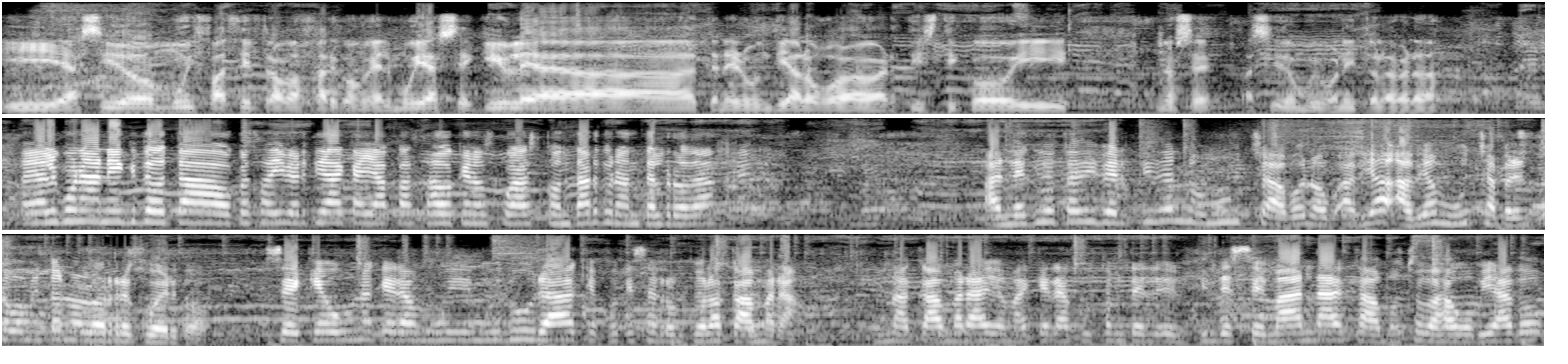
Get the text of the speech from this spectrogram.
Y ha sido muy fácil trabajar con él, muy asequible a tener un diálogo artístico y no sé, ha sido muy bonito, la verdad. ¿Hay alguna anécdota o cosa divertida que haya pasado que nos puedas contar durante el rodaje? Anécdota divertida no mucha, bueno, había, había mucha, pero en este momento no lo recuerdo. Sé que una que era muy, muy dura, que fue que se rompió la cámara. Una cámara, y además que era justamente el fin de semana, estábamos todos agobiados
